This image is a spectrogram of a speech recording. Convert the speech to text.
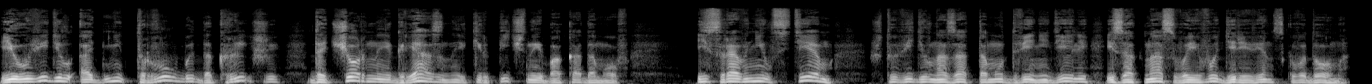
и увидел одни трубы до крыши, да черные грязные кирпичные бока домов, и сравнил с тем, что видел назад тому две недели из окна своего деревенского дома.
